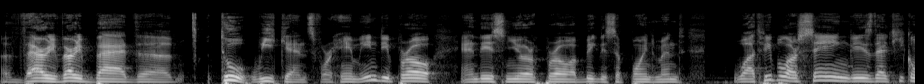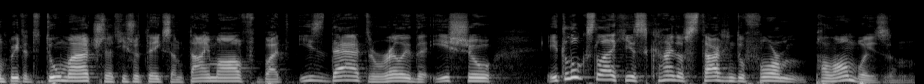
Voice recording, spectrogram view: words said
A very, very bad uh, two weekends for him. Indy Pro and this New York Pro, a big disappointment. What people are saying is that he competed too much, that he should take some time off, but is that really the issue? It looks like he's kind of starting to form Palumboism,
